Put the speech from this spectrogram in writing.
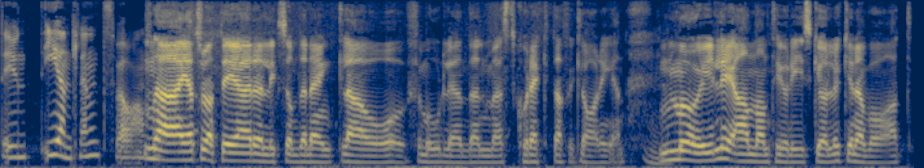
Det är ju inte- egentligen inte svårare än så. Nej, jag tror att det är liksom den enkla och förmodligen den mest korrekta förklaringen. Mm. En möjlig annan teori skulle kunna vara att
